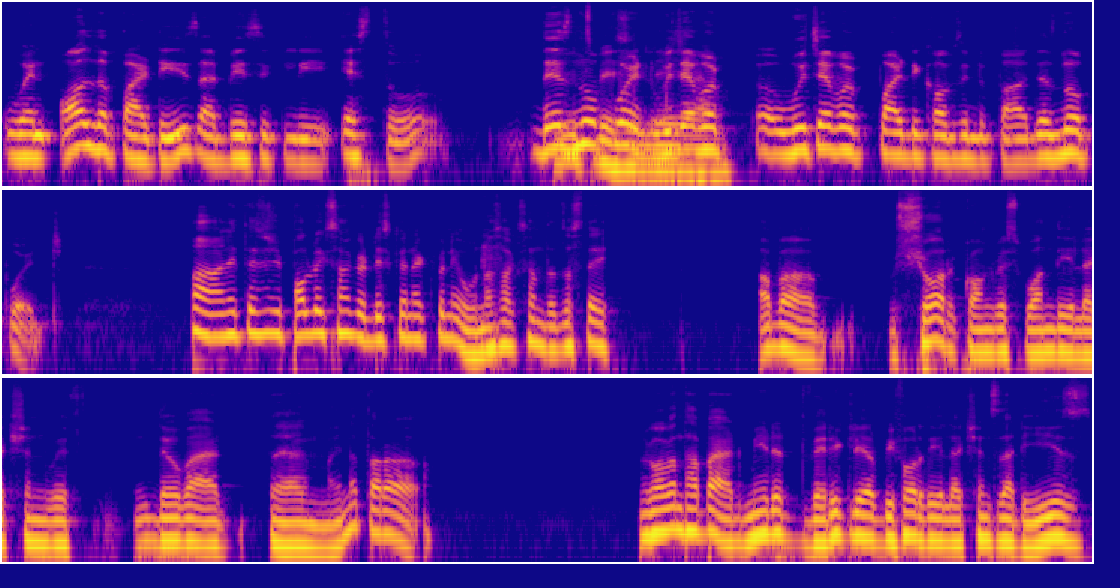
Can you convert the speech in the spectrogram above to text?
when all the parties are basically esto, there's It's no point. basically, Whichever uh, whichever party comes into power, there's no point. अँ, अनि त्यसपछि पब्लिकसँग डिस्कनेक्ट पनि हुनसक्छ नि त जस्तै अब स्योर कङ्ग्रेस वान द इलेक्सन विथ देउबा एट द होइन तर गगन थापा ह्याड मेड इट भेरी क्लियर बिफोर द इलेक्सन्स द्याट हि इज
